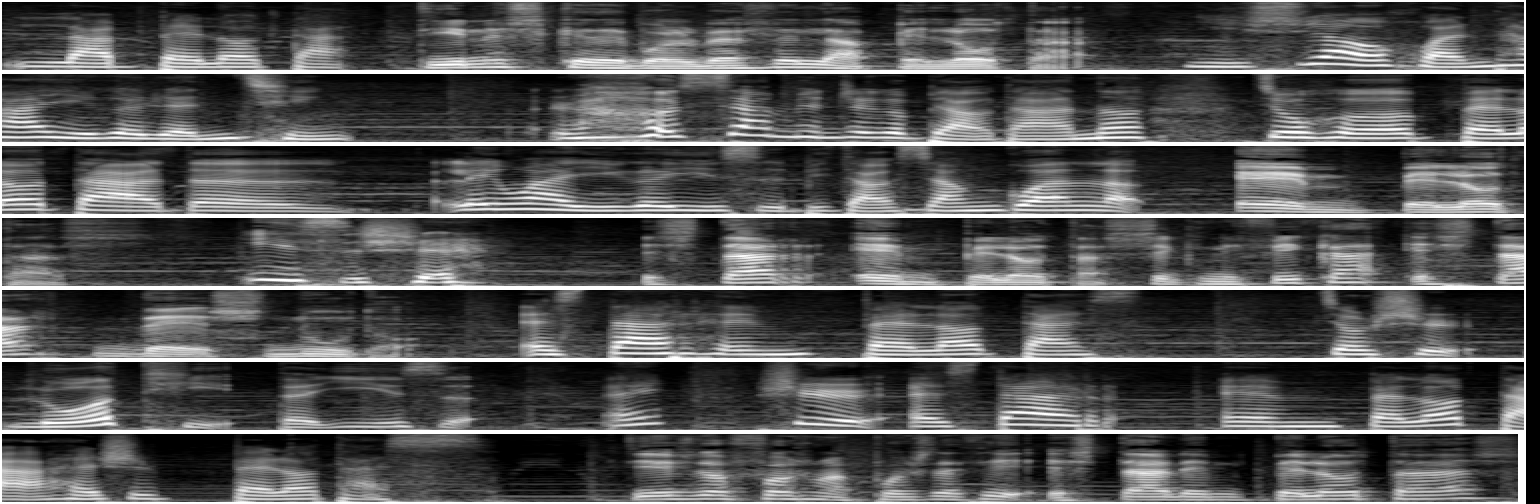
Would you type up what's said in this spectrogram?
la pelota。 Tienes que devolverle la pelota. 你需要还他一个人情。然后下面这个表达呢，就和 pelota 的另外一个意思比较相关了， En pelotas. 意思是 Estar en pelotas significa estar desnudo. estar en pelotas，就是裸体的意思。哎，是 estar en pelota 还是 pelotas？ Tienes dos formas, puedes decir estar en pelotas,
